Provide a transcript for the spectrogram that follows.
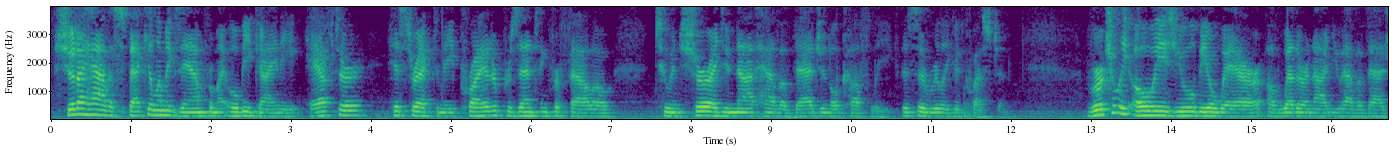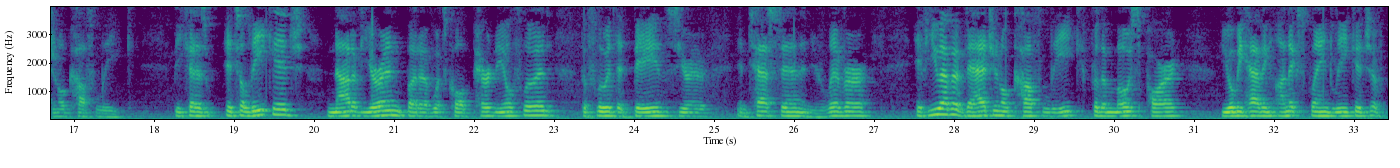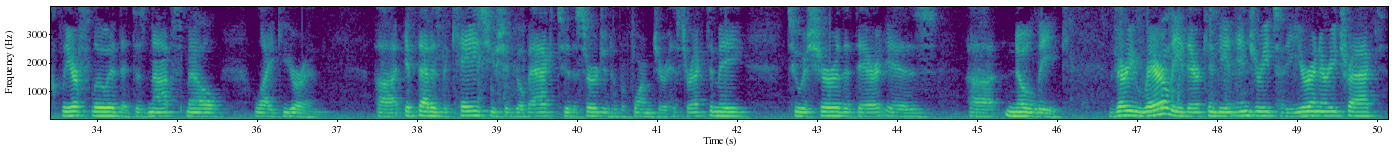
Should I have a speculum exam for my OB-GYN after hysterectomy prior to presenting for phallo to ensure I do not have a vaginal cuff leak? This is a really good question. Virtually always you will be aware of whether or not you have a vaginal cuff leak because it's a leakage not of urine but of what's called peritoneal fluid, the fluid that bathes your intestine and your liver. If you have a vaginal cuff leak, for the most part, you'll be having unexplained leakage of clear fluid that does not smell like urine. Uh, if that is the case, you should go back to the surgeon who performed your hysterectomy to assure that there is uh, no leak. Very rarely, there can be an injury to the urinary tract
